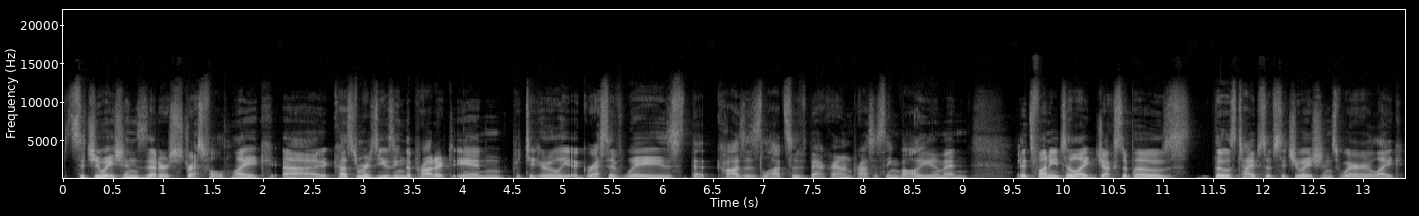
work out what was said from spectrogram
situations that are stressful, like uh, customers using the product in particularly aggressive ways that causes lots of background processing volume. And it's funny to like juxtapose those types of situations where like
